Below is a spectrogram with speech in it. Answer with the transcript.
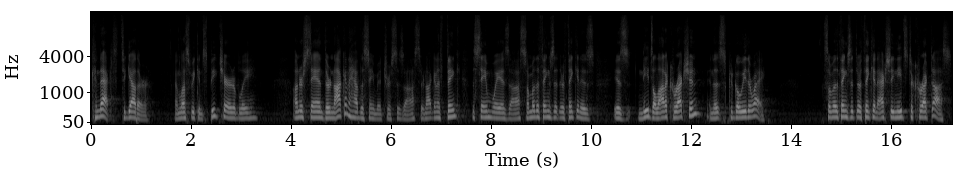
connect together unless we can speak charitably, understand they're not going to have the same interests as us, they're not going to think the same way as us. Some of the things that they're thinking is, is needs a lot of correction, and this could go either way. Some of the things that they're thinking actually needs to correct us.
